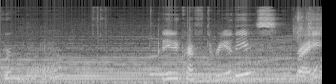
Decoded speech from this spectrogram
Grimoire. I need to craft three of these, right?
